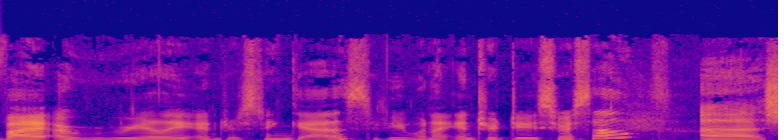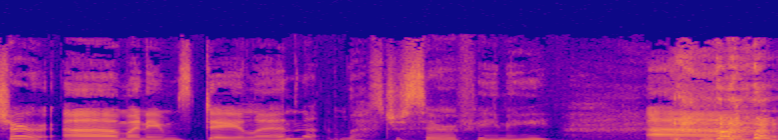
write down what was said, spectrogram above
by a really interesting guest. If you want to introduce yourself, Uh, sure. Uh, my name's Daelyn Lester Serafini. Um,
